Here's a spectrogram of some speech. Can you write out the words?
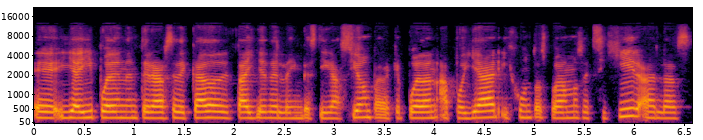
Eh, y ahí pueden enterarse de cada detalle de la investigación para que puedan apoyar y juntos podamos exigir a las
